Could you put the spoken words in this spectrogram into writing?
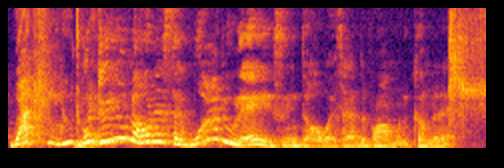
why can't you do But that? do you notice that? Why do they seem to always have the problem when it comes to that?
